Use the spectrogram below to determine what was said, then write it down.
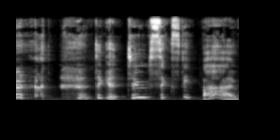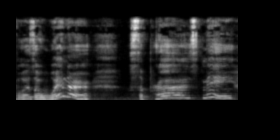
Ticket 265 was a winner. Surprised me.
